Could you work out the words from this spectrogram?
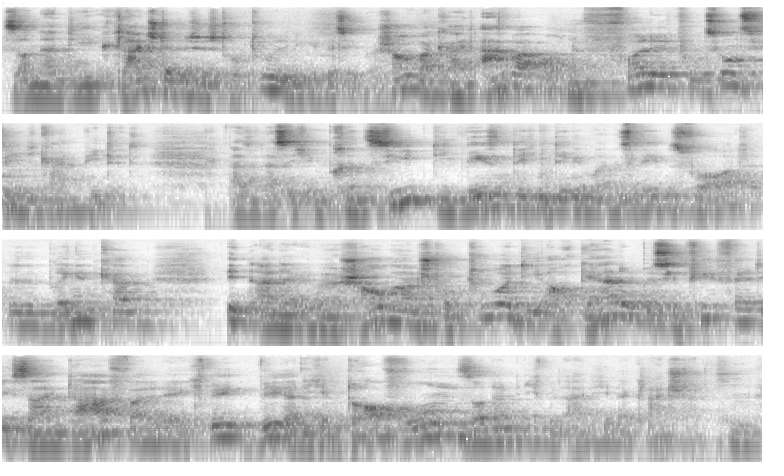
sondern die kleinstädtische Struktur, die eine gewisse Überschaubarkeit, aber auch eine volle Funktionsfähigkeit bietet. Also, dass ich im Prinzip die wesentlichen Dinge meines Lebens vor Ort äh, bringen kann, in einer überschaubaren Struktur, die auch gerne ein bisschen vielfältig sein darf, weil ich will, will ja nicht im Dorf wohnen, sondern ich will eigentlich in der Kleinstadt wohnen.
